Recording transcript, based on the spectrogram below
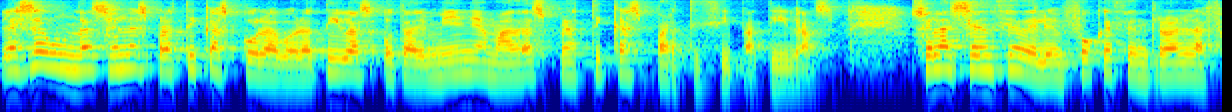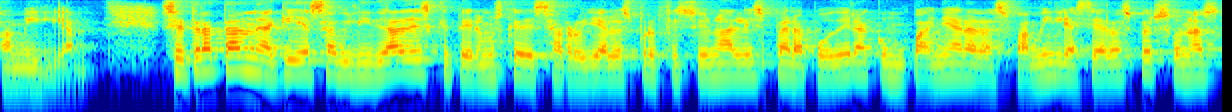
La segunda son las prácticas colaborativas o también llamadas prácticas participativas. Son la esencia del enfoque central en la familia. Se tratan de aquellas habilidades que tenemos que desarrollar los profesionales para poder acompañar a las familias y a las personas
